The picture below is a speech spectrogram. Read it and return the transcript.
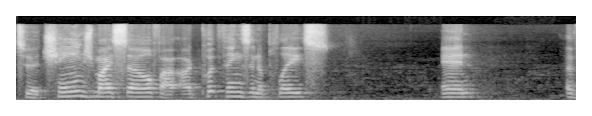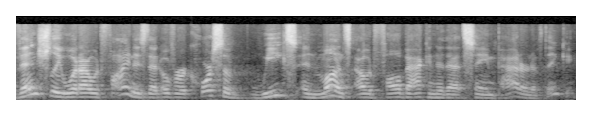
to change myself. I, I'd put things into place. And eventually what I would find is that over a course of weeks and months, I would fall back into that same pattern of thinking.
